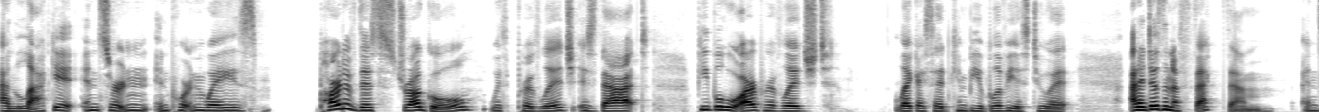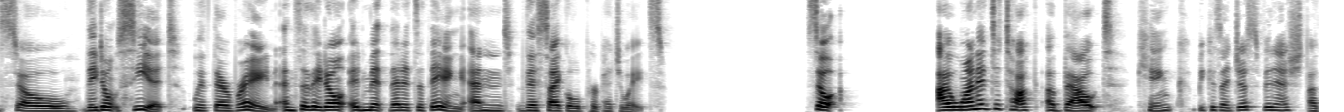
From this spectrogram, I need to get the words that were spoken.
and lack it in certain important ways. Part of this struggle with privilege is that people who are privileged, like I said, can be oblivious to it and it doesn't affect them. And so they don't see it with their brain. And so they don't admit that it's a thing. And this cycle perpetuates. So I wanted to talk about kink because I just finished a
